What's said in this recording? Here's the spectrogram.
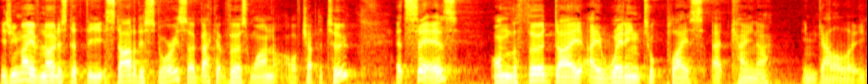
is you may have noticed at the start of this story, so back at verse 1 of chapter 2, it says, On the third day, a wedding took place at Cana in Galilee.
